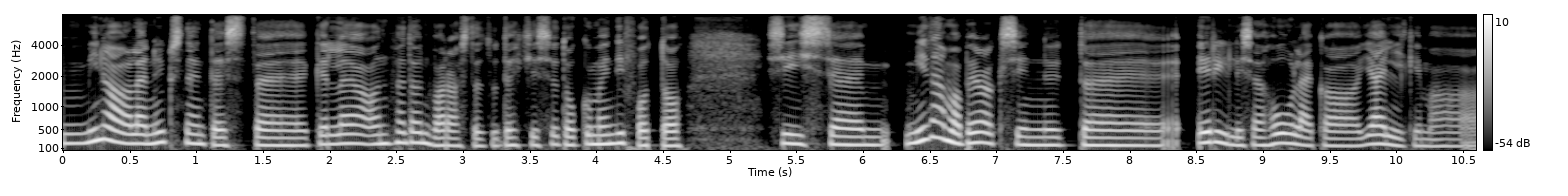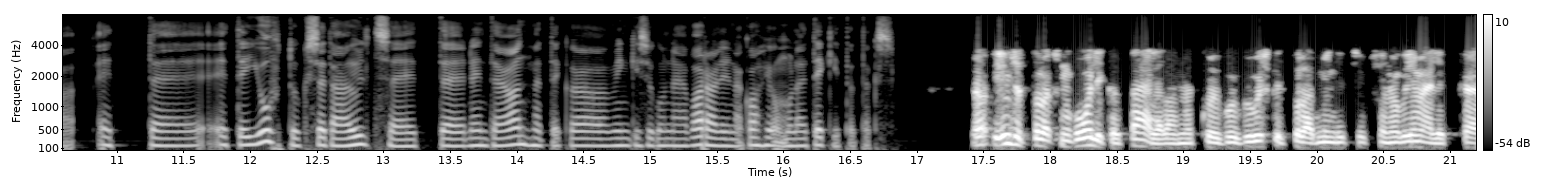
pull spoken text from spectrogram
mina olen üks nendest, kelle andmed on varastatud, ehk siis see dokumendi foto, siis mida ma peaksin nüüd erilise hoolega jälgima, et, et ei juhtuks seda üldse, et nende andmetega mingisugune varaline kahju mulle tekitataks? no ilmselt tuleks nagu hoolikalt tähele panna, et kui, kui, kui kuskilt tuleb mingeid siukseid nagu imelikke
